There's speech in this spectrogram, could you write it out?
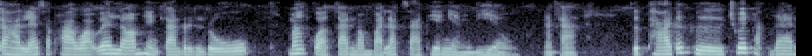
การณ์และสภาวะแวดล้อมแห่งการเรียนรู้ มากกว่าการบำบัดรักษาเพียงอย่างเดียวนะคะ สุดท้ายก็คือช่วยผลักดัน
